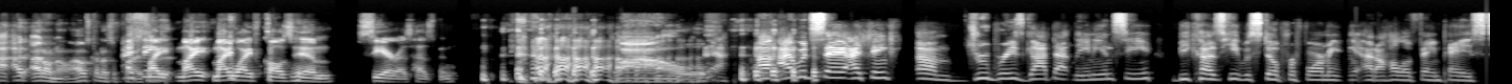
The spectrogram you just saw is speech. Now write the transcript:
I I, I don't know. I was kind of surprised. think- My my my wife calls him Ciara's husband. wow. Yeah. uh, I would say I think um, Drew Brees got that leniency because he was still performing at a Hall of Fame pace,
